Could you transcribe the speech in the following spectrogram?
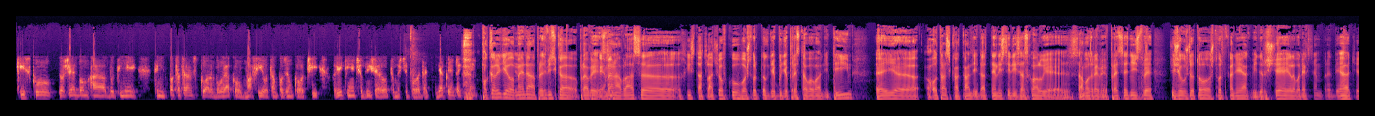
Kisku so Žembom alebo tými, tými Potatransku alebo ako mafiou tam pozemkovo. Či viete niečo bližšie o tom ešte povedať? Ďakujem pekne. Pokiaľ ide o mena a prezviska, práve Ďakujeme. strana Vlas e, chystá tlačovku vo štvrtok, kde bude predstavovaný tým. Hej, e, otázka kandidátnej listiny sa schvaluje samozrejme v predsedníctve. čiže už do toho štvrtka nejak vydržte, hej, lebo nechcem predbiehať e,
